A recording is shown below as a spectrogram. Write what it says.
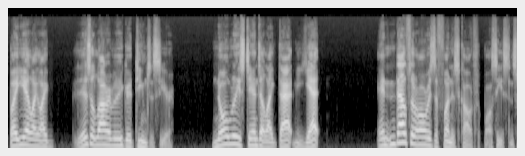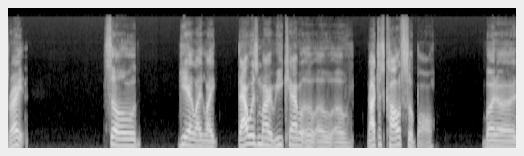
But yeah, like like there's a lot of really good teams this year. No really stands out like that yet. And that's always the funnest college football seasons, right? So, yeah, like like that was my recap of, of, of not just college football, but uh,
